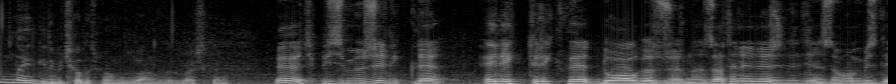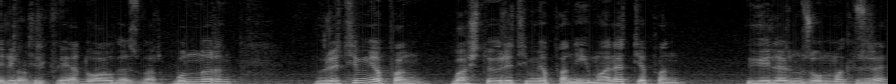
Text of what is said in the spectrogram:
Bununla ilgili bir çalışmamız var mıdır başkanım? Evet bizim özellikle elektrik ve doğalgaz üzerinden zaten enerji dediğiniz zaman bizde elektrik Tabii veya doğalgaz var. Bunların üretim yapan, başta üretim yapan, imalat yapan üyelerimiz olmak üzere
